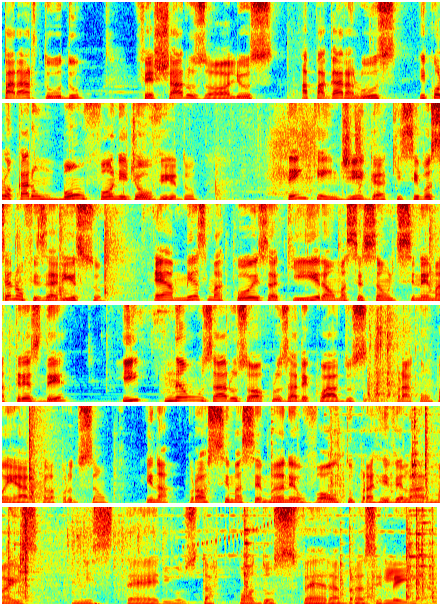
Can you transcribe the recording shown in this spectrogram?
parar tudo, fechar os olhos, apagar a luz e colocar um bom fone de ouvido. Tem quem diga que se você não fizer isso, é a mesma coisa que ir a uma sessão de cinema 3D e não usar os óculos adequados para acompanhar aquela produção. E na próxima semana eu volto para revelar mais mistérios da podosfera brasileira.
